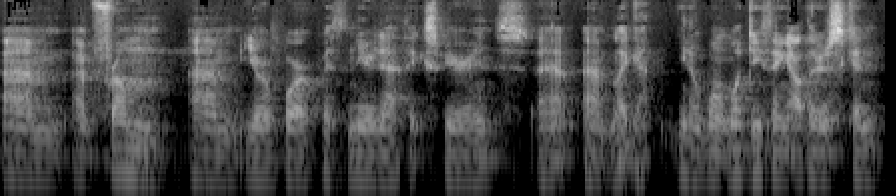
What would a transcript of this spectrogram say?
um, uh, from um, your work with near death experience. Uh, um, like you know, what what do you think others can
